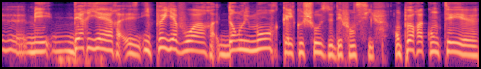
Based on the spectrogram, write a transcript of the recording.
mais derrière, il peut y avoir dans l'humour quelque chose de défensif. On peut raconter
